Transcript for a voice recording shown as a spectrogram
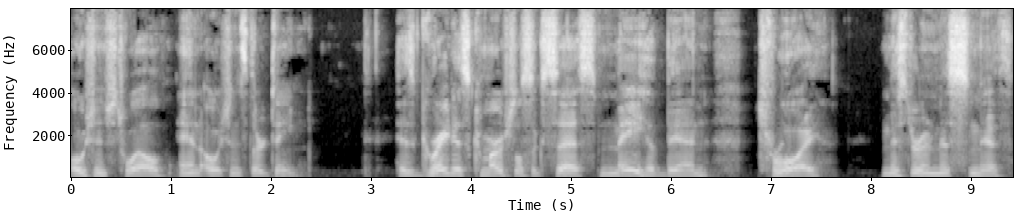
Ocean's 12 and Ocean's 13. His greatest commercial success may have been Troy, Mr. and Miss Smith,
